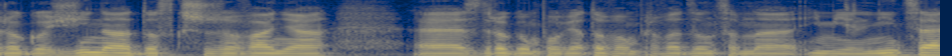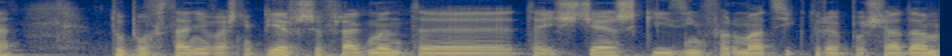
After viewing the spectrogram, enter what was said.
Rogozina do skrzyżowania z drogą powiatową prowadzącą na Imielnicę. Tu powstanie właśnie pierwszy fragment e, tej ścieżki. Z informacji, które posiadam,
